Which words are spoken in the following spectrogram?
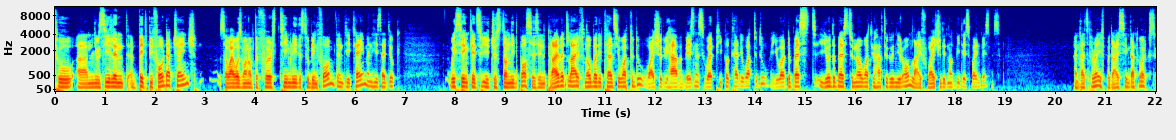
to um, New Zealand a bit before that change, so I was one of the first team leaders to be informed. And he came and he said, "Look, we think it's you just don't need bosses. In private life nobody tells you what to do. Why should we have a business where people tell you what to do? You are the best you're the best to know what you have to do in your own life. Why should it not be this way in business? And that's brave but i think that works.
